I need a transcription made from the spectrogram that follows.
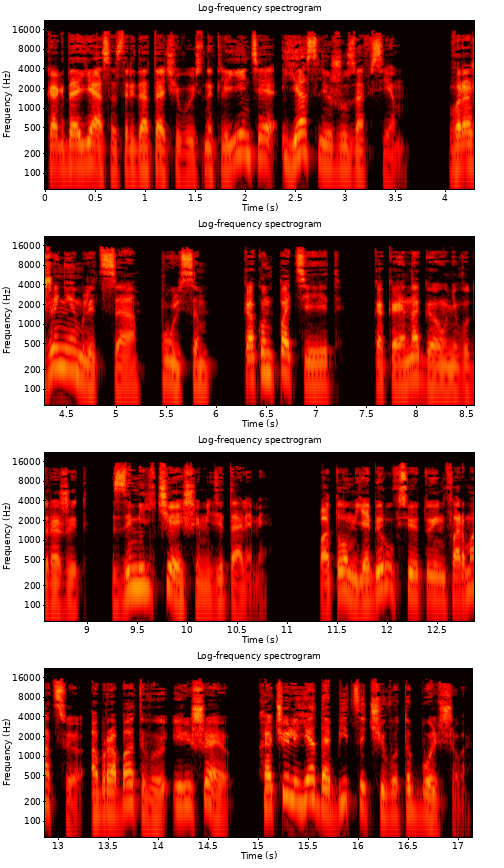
Когда я сосредотачиваюсь на клиенте, я слежу за всем. Выражением лица, пульсом, как он потеет, какая нога у него дрожит, за мельчайшими деталями. Потом я беру всю эту информацию, обрабатываю и решаю, хочу ли я добиться чего-то большего.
